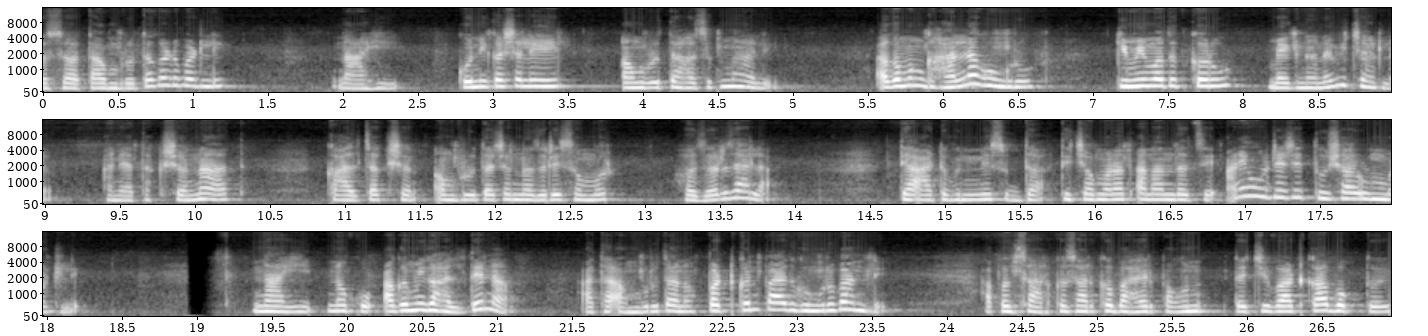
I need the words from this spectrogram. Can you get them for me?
तसं आता अमृता गडबडली. नाही. कोणी कशाला येईल? अमृता हसत म्हणाली. अगं मग घाल ना घुंगरू. की मी मदत करू? मेघनानं विचारलं. आणि आता क्षणात कालचा क्षण अमृताच्या नजरेसमोर हजर झाला. त्या आठवणीने सुद्धा तिच्या मनात आनंदाचे आणि ऊर्जेचे तुषार उमटले. नाही नको. अगं मी घालते ना. आता अमृतानं पटकन पायात घुंगरू बांधले. आपण सारखं सारखं बाहेर पाहून त्याची वाट का बघतोय?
